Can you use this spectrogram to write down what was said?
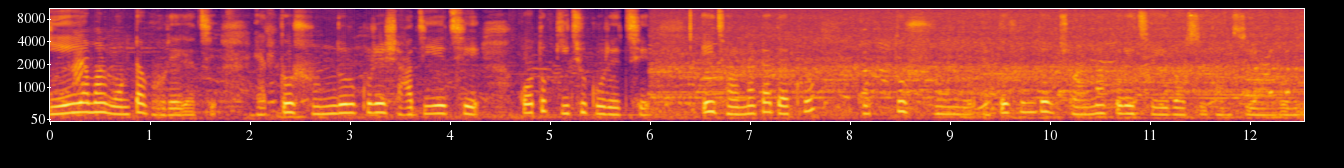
গিয়েই আমার মনটা ভরে গেছে। এত সুন্দর করে সাজিয়েছে, কত কিছু করেছে। এই ঝর্ণাটা দেখো, কত সুন্দর, এত সুন্দর ঝর্ণা করেছে এবার শ্রীধাম শ্রী অঙ্গনে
